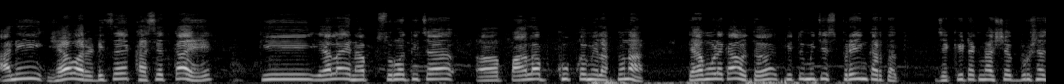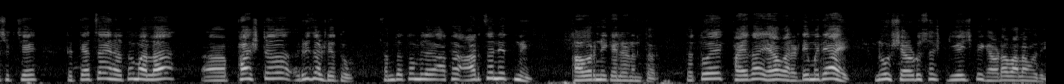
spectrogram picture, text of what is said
आणि ह्या व्हरायटीचं खासियत काय आहे की याला आहे ना सुरुवातीच्या पाला खूप कमी लागतो ना. त्यामुळे काय होतं की तुम्ही जे स्प्रेइंग करतात जे कीटकनाशक बुरशनाशकचे तर त्याचा आहे ना तुम्हाला फास्ट रिझल्ट येतो. समजा तुम्ही आता अडचण येत नाही फवारणी केल्यानंतर तर तो एक फायदा ह्या व्हरायटीमध्ये आहे. नऊशे अडुसष्ट डी एच पी घावडावालामध्ये.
